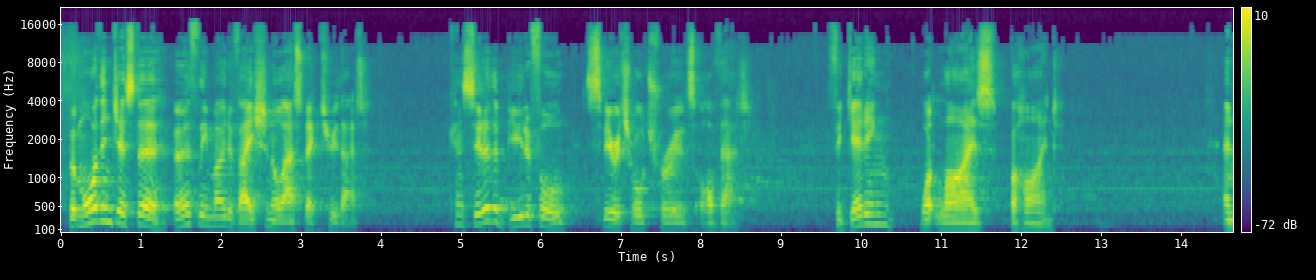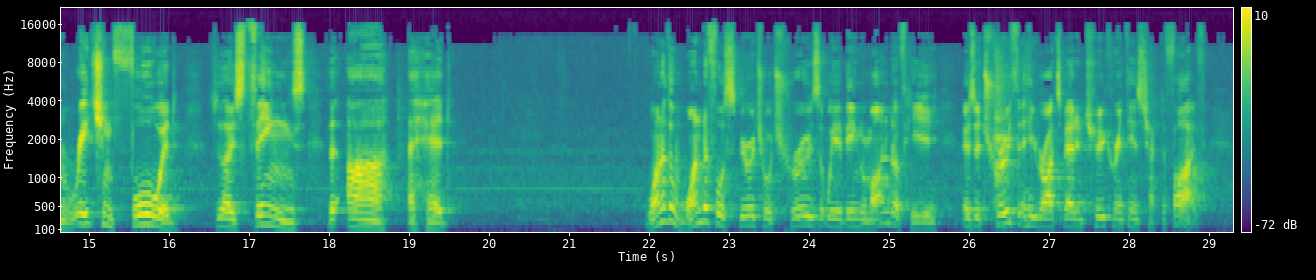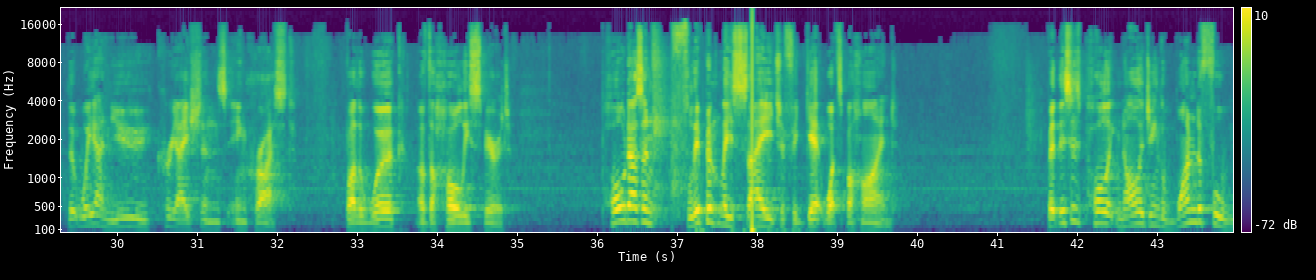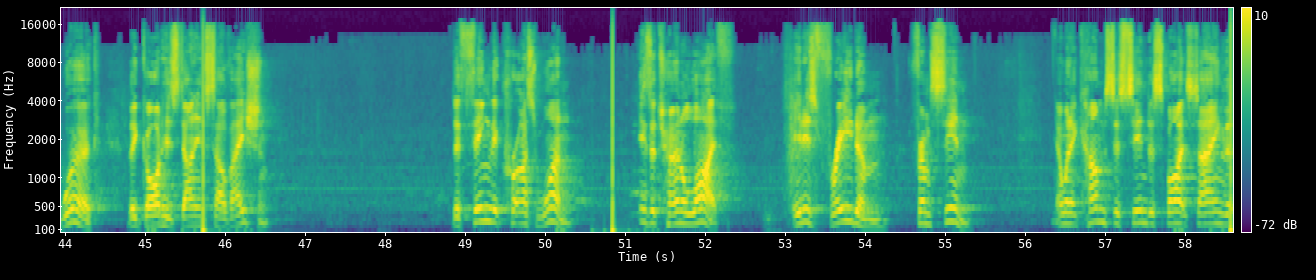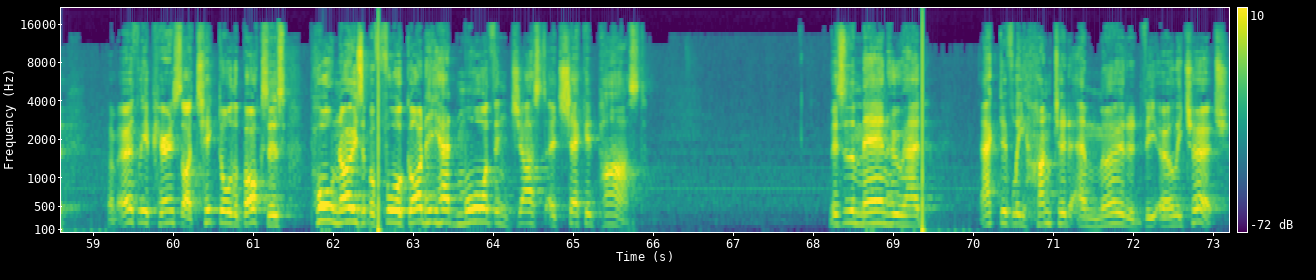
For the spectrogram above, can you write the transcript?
But more than just the earthly motivational aspect to that, consider the beautiful spiritual truths of that. Forgetting what lies behind and reaching forward to those things that are ahead. One of the wonderful spiritual truths that we are being reminded of here is a truth that he writes about in 2 Corinthians chapter 5 that we are new creations in Christ by the work of the Holy Spirit. Paul doesn't flippantly say to forget what's behind. But this is Paul acknowledging the wonderful work that God has done in salvation. The thing that Christ won is eternal life, it is freedom from sin. And when it comes to sin, despite saying that from earthly appearances I ticked all the boxes, Paul knows that before God he had more than just a checkered past. This is a man who had actively hunted and murdered the early church.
